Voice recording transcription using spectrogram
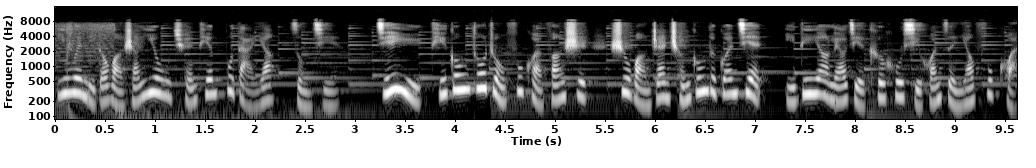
因为你的网上业务全天不打烊。总结。给予提供多种付款方式是网站成功的关键，一定要了解客户喜欢怎样付款。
